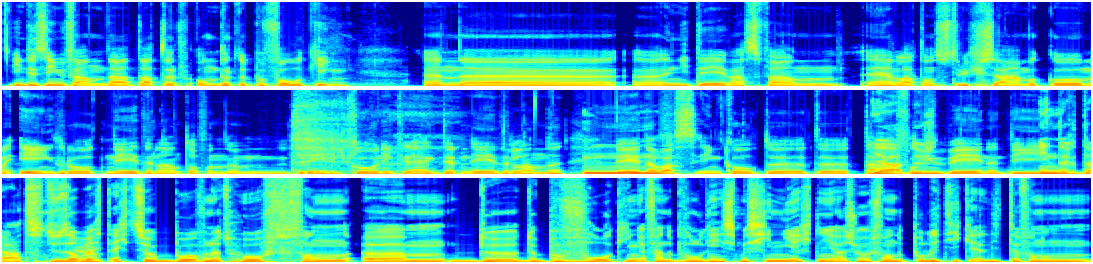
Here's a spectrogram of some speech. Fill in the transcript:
In de zin van dat, dat er onder de bevolking een, eh, eh, een idee was van laat ons terug samenkomen, één groot Nederland of een, een Verenigd Koninkrijk der Nederlanden. Nee, dat was enkel de, de tafel dus in Wenen die... Inderdaad. Dus dat Ja. werd echt zo boven het hoofd van ehm, de, de bevolking. Van de bevolking is misschien niet echt een juist woord, van de politieke elite van, een,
